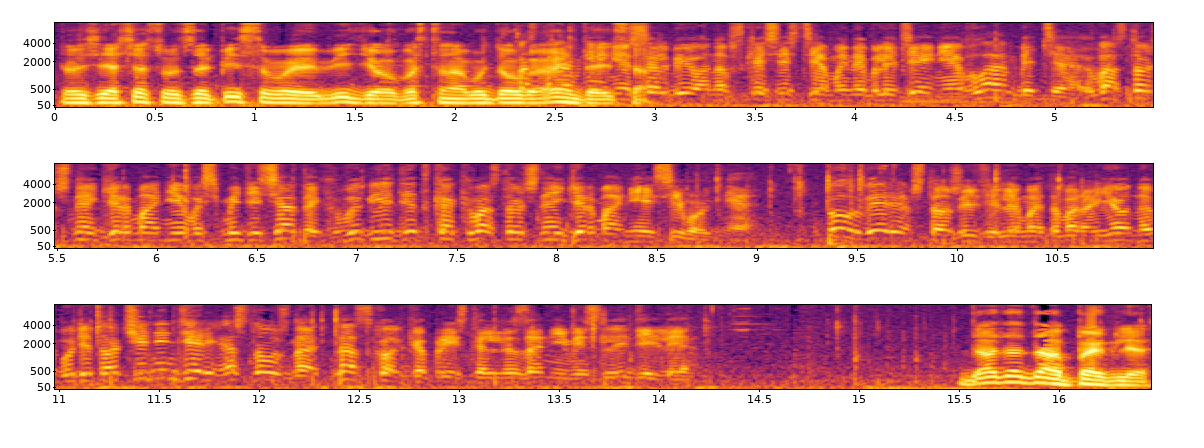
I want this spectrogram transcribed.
Друзья, сейчас вот записываю видео, восстанавливаю долго рендерится. с альбионовской системой наблюдения в Ламбете, Восточная Германия 80-х выглядит как Восточная Германия сегодня. Уверен, что жителям этого района будет очень интересно узнать, насколько пристально за ними следили. Да-да-да, Бегли.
